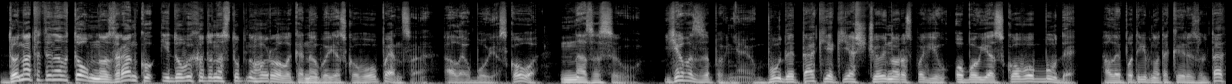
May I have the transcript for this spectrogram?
Донатити невтомно зранку і до виходу наступного ролика не обов'язково у пенса, але обов'язково на ЗСУ. Я вас запевняю, буде так, як я щойно розповів. Обов'язково буде. Але потрібно такий результат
